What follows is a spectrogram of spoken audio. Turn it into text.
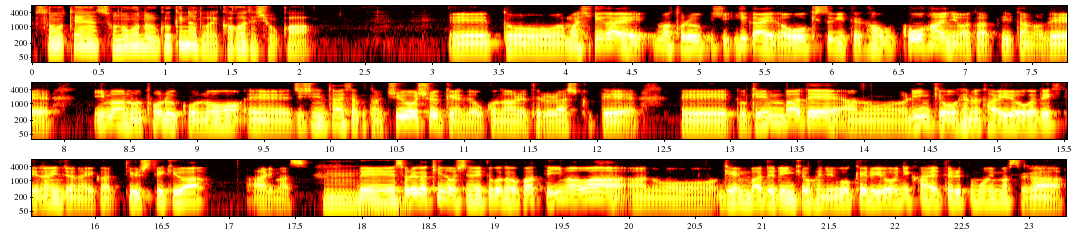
その点、その後の動きなどはいかがでしょうか？えっ、と、まあ、被害、まあ、トル被害が大きすぎて広範囲にわたっていたので、今のトルコの、えー地震対策の中央集権で行われてるらしくて、えっ、と、現場で、あの、臨機応変な対応ができてないんじゃないかっていう指摘はあります。うんで、それが機能しないということが分かって、今は、あの、現場で臨機応変に動けるように変えてると思いますが、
